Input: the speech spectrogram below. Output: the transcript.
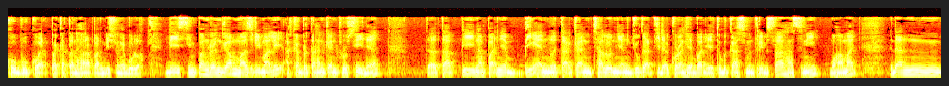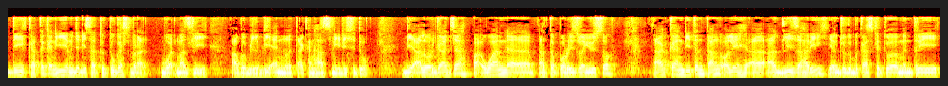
kubu kuat Pakatan Harapan di Sungai Buloh. Di Simpang Renggam, Mazri Malik akan pertahankan kerusinya tetapi nampaknya BN meletakkan calon yang juga tidak kurang hebat iaitu bekas Menteri Besar Hasni Muhammad dan dikatakan ia menjadi satu tugas berat buat Mazli apabila BN meletakkan Hasni di situ. Di Alur Gajah, Pak Wan uh, ataupun Rizwan Yusof akan ditentang oleh uh, Adli Zahari yang juga bekas Ketua Menteri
